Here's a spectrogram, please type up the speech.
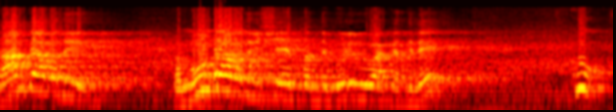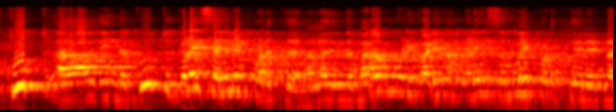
நான்காவது மூன்றாவது விஷயம் வந்து விழுவாக்கத்திலே கூ- கூத்து அதாவது இந்த கூத்துக்களை செம்மைப்படுத்துதல் அல்லது இந்த மரபுமொழி வடிவங்களை செம்மைப்படுத்துதல் என்ற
